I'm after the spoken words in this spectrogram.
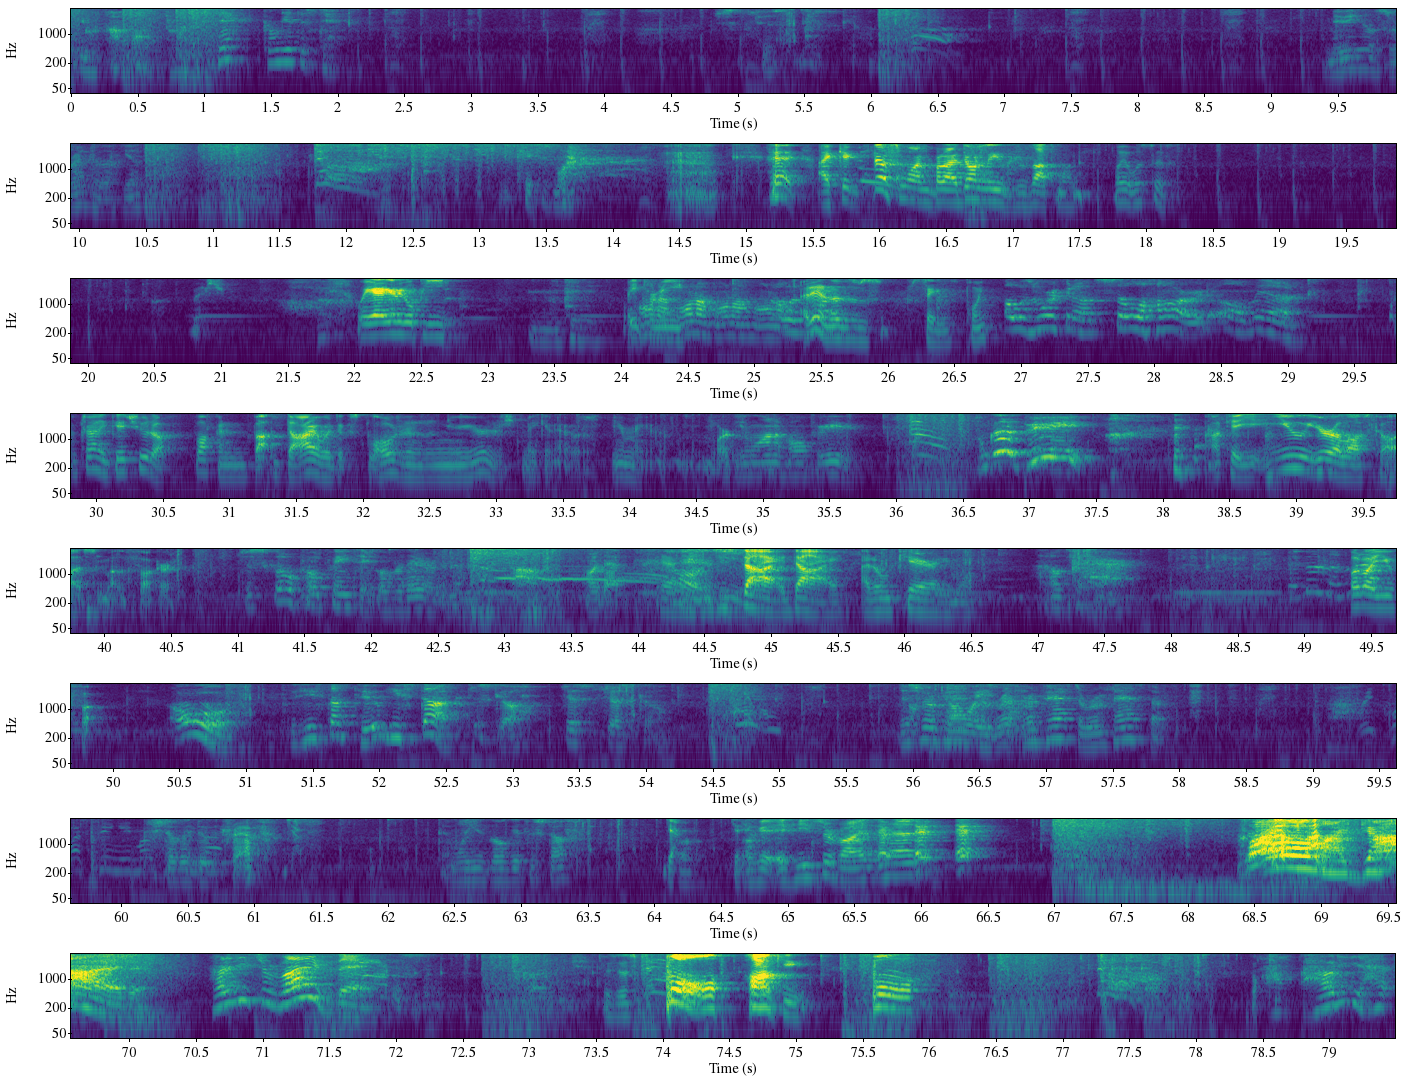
You- oh, oh you want the stick? Go get the stick. Just, just, just. Maybe he'll surrender like the other. You kick his more. Hey, I kicked this one, but I don't leave that one. Wait, what's this? Wait, I gotta go pee. Wait for on, me. hold on, hold on, hold on. I didn't know this was save point. I was working out so hard. Oh man. I'm trying to get you to fucking bu- die with explosions, and you're just making it. You're making it work. You want to go pee? I'm gonna pee. Okay, you you're a lost cause, motherfucker. Just go propane tank over there and then, oh, or that. Yeah, Oh, just die, die. I don't care anymore. I don't care. What about you? Fu- Oh, is he stuck too? He's stuck. Just go. Just, just go. Just run past him. Run, run past him. Run past him. Requesting Still gonna do the trap? yes. Then will you go get the stuff? Yeah. yeah. Okay, if he survives Eh, that. eh, eh. Oh my god! How does he survive that? This is. This is bull honky. Bull. How do you? Ha-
